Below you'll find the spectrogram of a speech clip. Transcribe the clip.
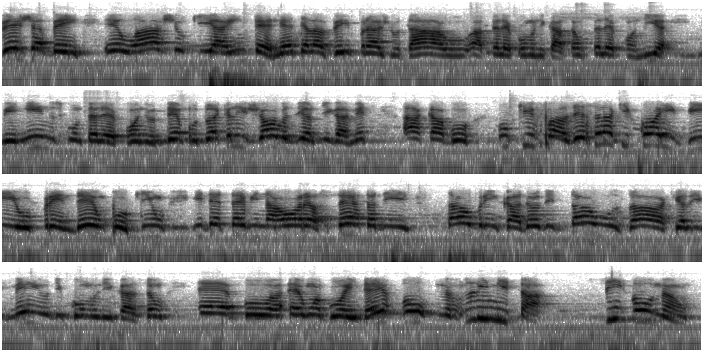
Veja bem, eu acho que a internet ela veio para ajudar o, a telecomunicação, telefonia, meninos com telefone o tempo todo, aqueles jogos de antigamente acabou. O que fazer? Será que coibir ou prender um pouquinho e determinar a hora certa de tal brincadeira, de tal usar aquele meio de comunicação é boa, é uma boa ideia ou não? Limitar, sim ou não?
